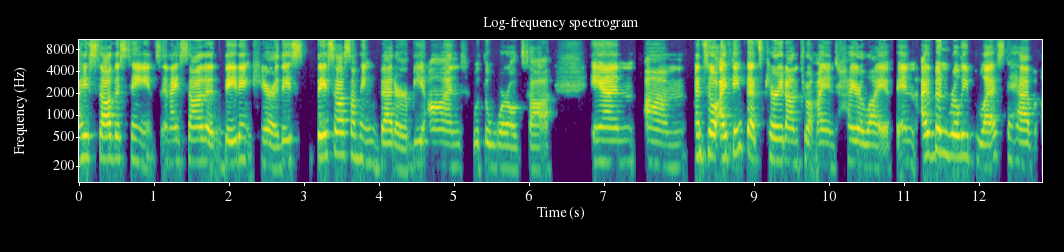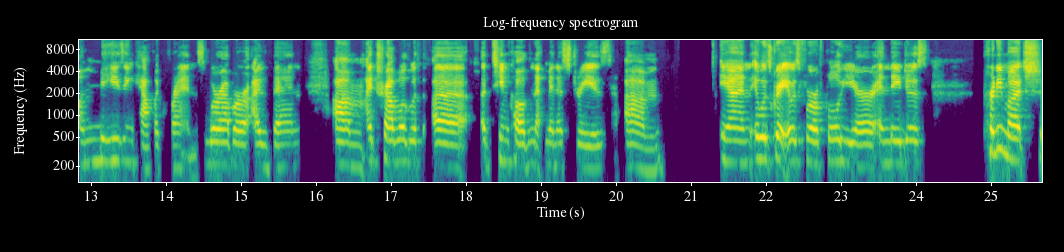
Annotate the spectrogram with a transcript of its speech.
I saw the saints and I saw that they didn't care. They they saw something better beyond what the world saw, and um and so I think that's carried on throughout my entire life. And I've been really blessed to have amazing Catholic friends wherever I've been. Um, I traveled with a, a team called Net Ministries, um, and it was great. It was for a full year, and they just pretty much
